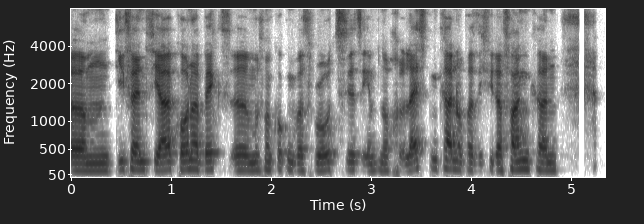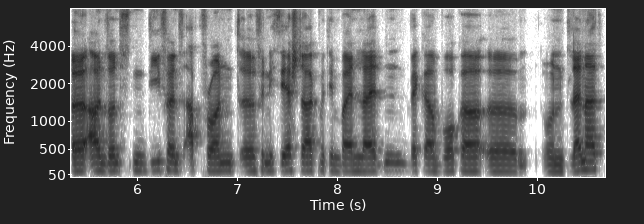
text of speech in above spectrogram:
Ähm, Defense, ja, Cornerbacks, äh, muss man gucken, was Rhodes jetzt eben noch leisten kann, ob er sich wieder fangen kann. Äh, ansonsten Defense upfront äh, finde ich sehr stark mit den beiden Leuten, Becker, Walker äh, und Leonard.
